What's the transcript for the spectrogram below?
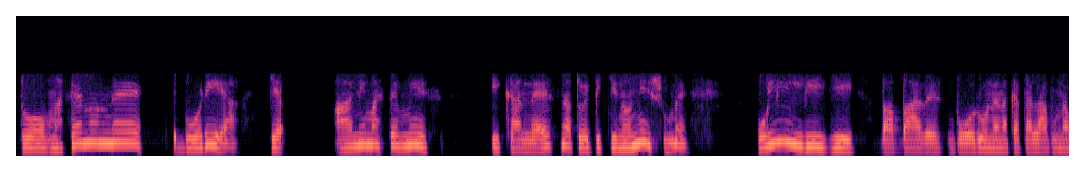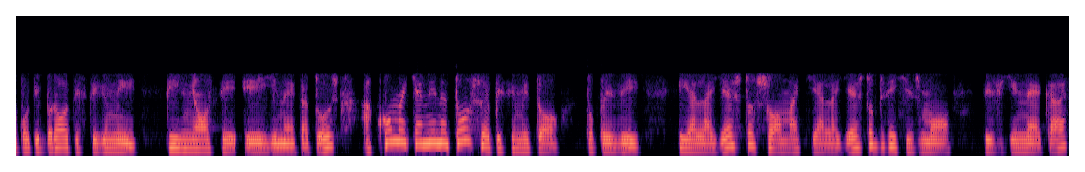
το μαθαίνουν στην πορεία και αν είμαστε εμείς ικανές να το επικοινωνήσουμε. Πολύ λίγοι μπαμπάδες μπορούν να καταλάβουν από την πρώτη στιγμή τι νιώθει η γυναίκα τους, ακόμα και αν είναι τόσο επιθυμητό το παιδί. Οι αλλαγές στο σώμα και οι αλλαγές στον ψυχισμό της γυναίκας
